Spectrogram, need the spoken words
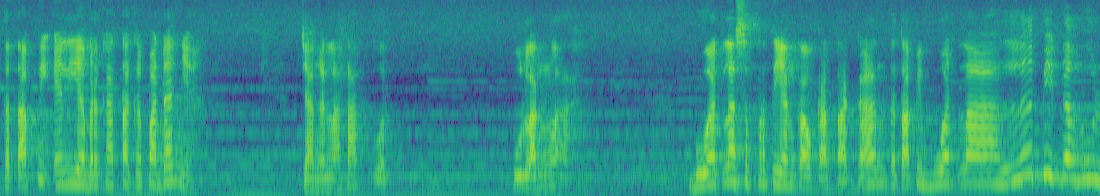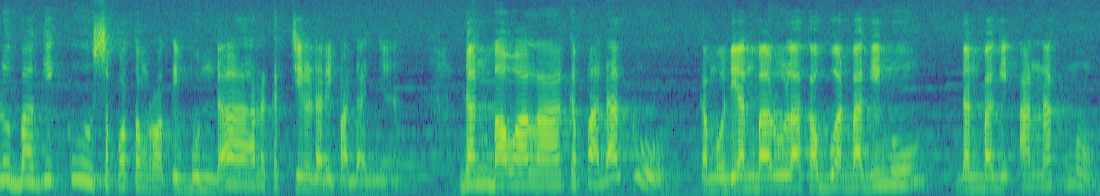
Tetapi Elia berkata kepadanya, "Janganlah takut. Pulanglah Buatlah seperti yang kau katakan, tetapi buatlah lebih dahulu bagiku sepotong roti bundar kecil daripadanya, dan bawalah kepadaku. Kemudian barulah kau buat bagimu dan bagi anakmu.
